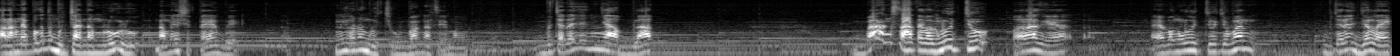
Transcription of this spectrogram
orang Depok itu bercanda melulu namanya si TB ini orang lucu banget sih emang bercandanya nyablak. Bangsat emang lucu orang ya. Emang lucu cuman bercandanya jelek.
